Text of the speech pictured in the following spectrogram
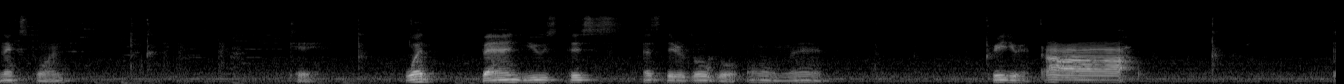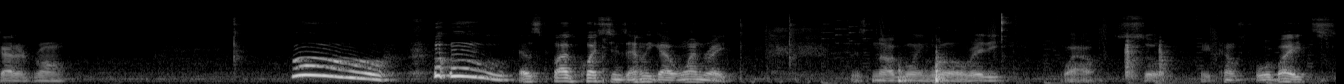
next one. Okay. What band used this as their logo? Oh man. Radiohead. Ah! Got it wrong. Woo! That was five questions. I only got one right. Is not going well already. Wow. So, here comes four bites.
